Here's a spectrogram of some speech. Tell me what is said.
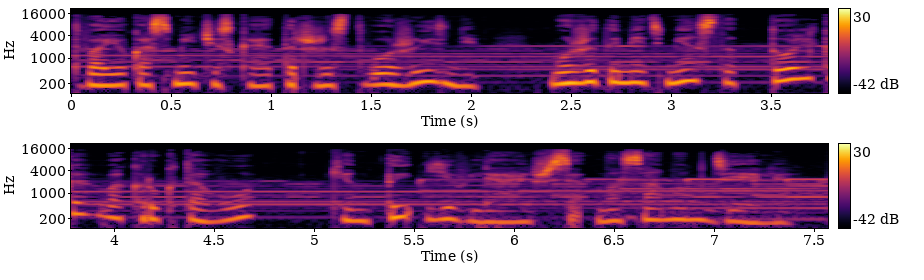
Твое космическое торжество жизни может иметь место только вокруг того, кем ты являешься на самом деле.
